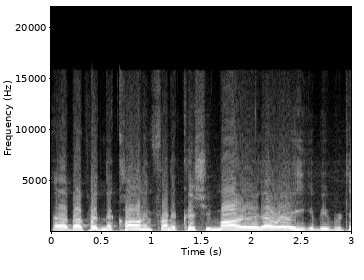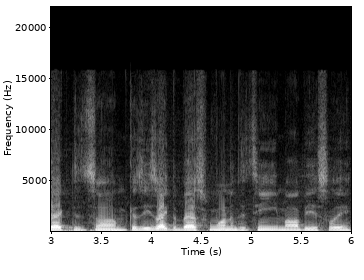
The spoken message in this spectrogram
Uh, by putting the clone in front of Kushimaru, that way he could be protected some, because he's like the best one in the team, obviously.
